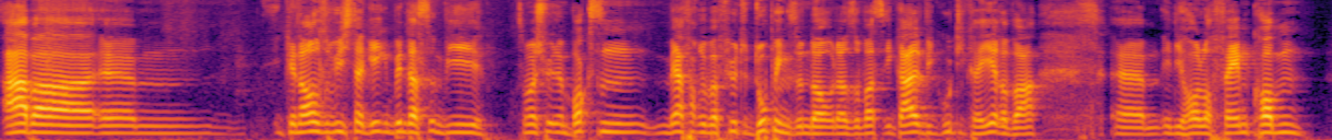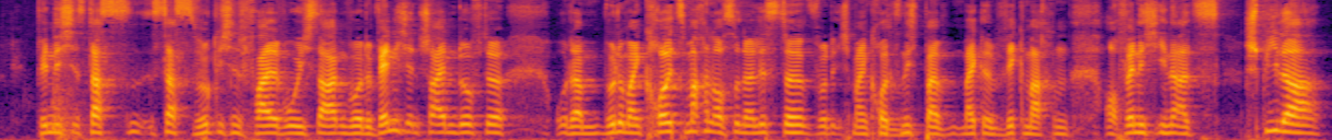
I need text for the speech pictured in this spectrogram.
Aber ähm, genauso wie ich dagegen bin, dass irgendwie zum Beispiel im Boxen mehrfach überführte Dopingsünder oder sowas, egal wie gut die Karriere war, ähm, in die Hall of Fame kommen, finde ich, ist das, ist das wirklich ein Fall, wo ich sagen würde, wenn ich entscheiden dürfte oder würde mein Kreuz machen auf so einer Liste, würde ich mein Kreuz nicht bei Michael Wick machen, auch wenn ich ihn als Spieler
